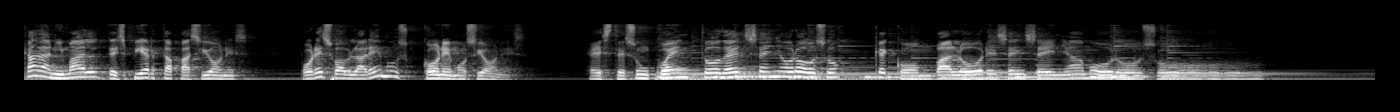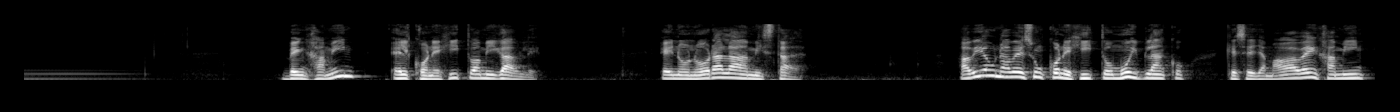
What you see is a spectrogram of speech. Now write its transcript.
Cada animal despierta pasiones, por eso hablaremos con emociones. Este es un cuento del señor oso que con valores enseña amoroso. Benjamín el conejito amigable. En honor a la amistad. Había una vez un conejito muy blanco que se llamaba Benjamín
